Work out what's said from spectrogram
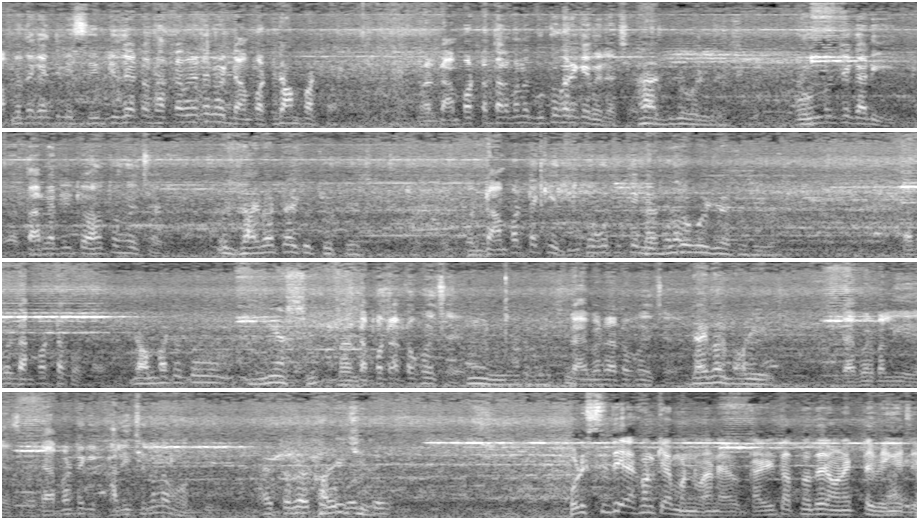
আপনাদের গাড়ি থেকে সুইফট ডিজায়ারটা ধাক্কা মেরেছেন ওই ডাম্পারটা? ডাম্পারটা। মানে ডাম্পারটা তার মানে দুটো গাড়িকে মেরেছে? হ্যাঁ দুটো গাড়ি অন্য যে গাড়ি তার গাড়ি একটু আহত হয়েছে? ওই ড্রাইভারটা একটু চোট পেয়েছে। ডাম্পারটা কি দ্রুত গতিতে হ্যাঁ, ছিল তারপর ডাম্পারটা কোথায়? ডাম্পারটা তো নিয়ে আসছে। মানে ডাম্পারটা আটক হয়েছে? হুম আটক হয়েছে। ড্রাইভার আটক হয়েছে? ড্রাইভার পালিয়েছে ড্রাইভার পালিয়ে গেছে। ড্রাইভারটা কি খালি ছিল না ভর্তি? খালি ছিল। পরিস্থিতি এখন কেমন? মানে গাড়ি তো আপনাদের অনেকটা ভেঙেছে।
